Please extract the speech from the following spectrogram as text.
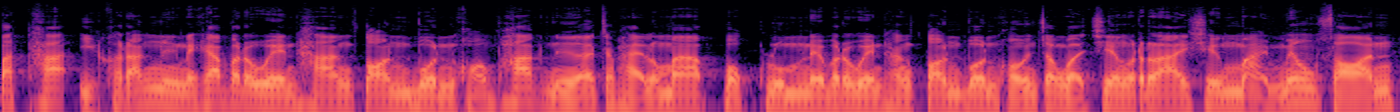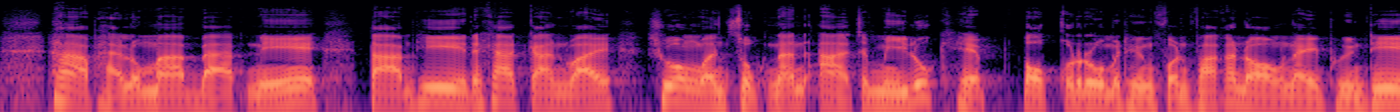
ปะทะอีกครั้งหนึ่งนะครับบริเวณทางตอนบนของภาคเหนือจะแผ่ลงมาปกคลุมในบริเวณทางตอนบนของจังหวัดเชียงรายเชียงใหม่แม่ฮ่องสอนถ้าแผ่ลงมาแบบนี้ ตามที่ได้คาดการไว้ช่วงวันศุกร์นั้นอาจจะมีลูกเห็บตกรวมไปถึงฝนฟ้าขนองในพื้นที่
